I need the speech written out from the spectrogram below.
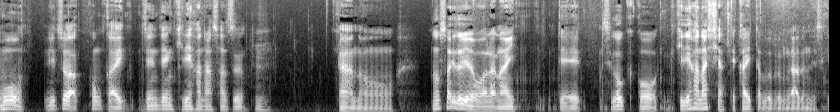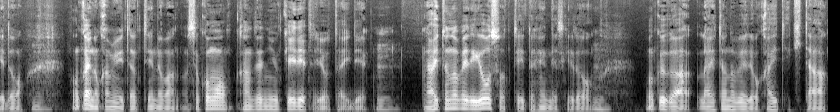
を実は今回全然切り離さず、うんあのノーサイドで終わらないってすごくこう切り離しちゃって書いた部分があるんですけど、今回の神歌っていうのはそこも完全に受け入れた状態でうん。ライトノベル要素っていうと変ですけど、ん僕がライトノベルを書いてきた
